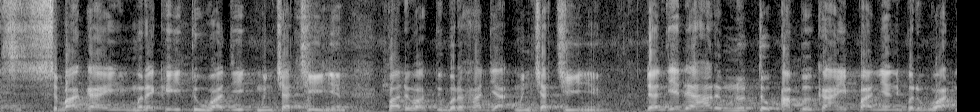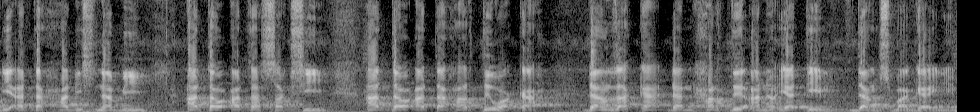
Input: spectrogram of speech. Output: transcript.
sebagai mereka itu wajib mencacinya pada waktu berhajat mencacinya. Dan tiada hari menutup apa keaiban yang diperbuat di atas hadis Nabi atau atas saksi atau atas harta wakaf dan zakat dan harta anak yatim dan sebagainya.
